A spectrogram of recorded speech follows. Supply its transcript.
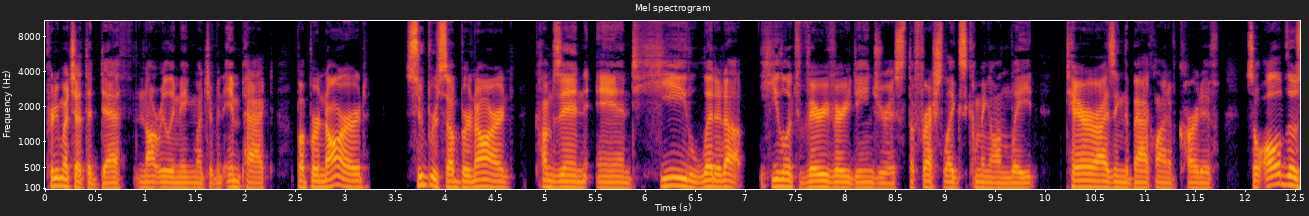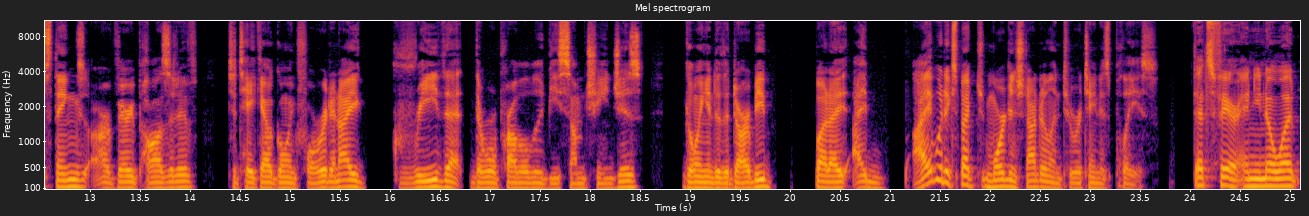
pretty much at the death, not really make much of an impact. But Bernard, super sub Bernard, comes in and he lit it up. He looked very, very dangerous. The fresh legs coming on late, terrorizing the back line of Cardiff. So all of those things are very positive to take out going forward. And I agree that there will probably be some changes going into the derby, but I I, I would expect Morgan Schneiderlin to retain his place. That's fair. And you know what?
